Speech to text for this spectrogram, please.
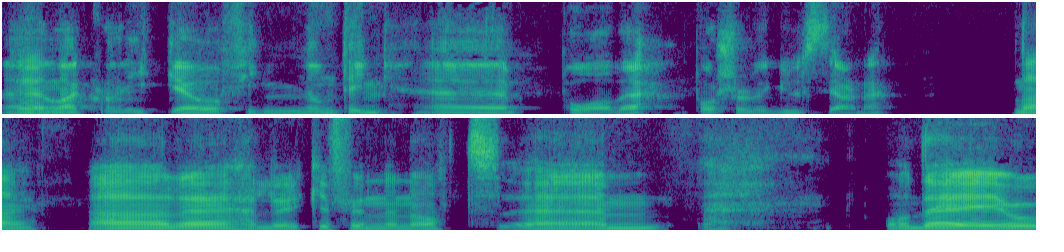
Jeg, jeg klarer ikke å finne noen ting eh, på det, på selve Gullstjerne. Nei, jeg har eh, heller ikke funnet noe. Um, og det er jo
